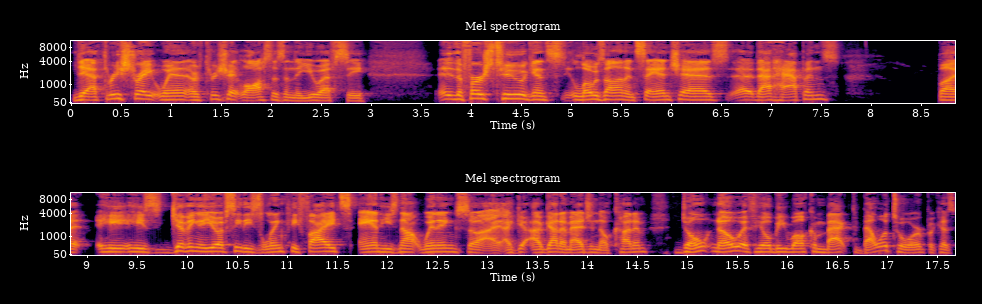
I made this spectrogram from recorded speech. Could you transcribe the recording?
Yeah, three straight win or three straight losses in the UFC. The first two against Lauzon and Sanchez, uh, that happens but he he's giving the UFC these lengthy fights and he's not winning. So I, I have got to imagine they'll cut him. Don't know if he'll be welcome back to Bellator because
